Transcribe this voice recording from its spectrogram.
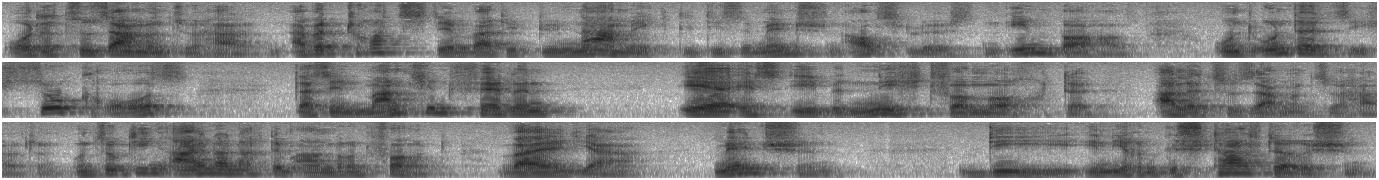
oder zusammenzuhalten. Aber trotzdem war die Dynamik, die diese Menschen auslösten im Bauhaus und unter sich so groß, dass in manchen Fällen er es eben nicht vermochte, alle zusammenzuhalten. Und so ging einer nach dem anderen fort, weil ja Menschen, die in ihrem Gestalterischen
